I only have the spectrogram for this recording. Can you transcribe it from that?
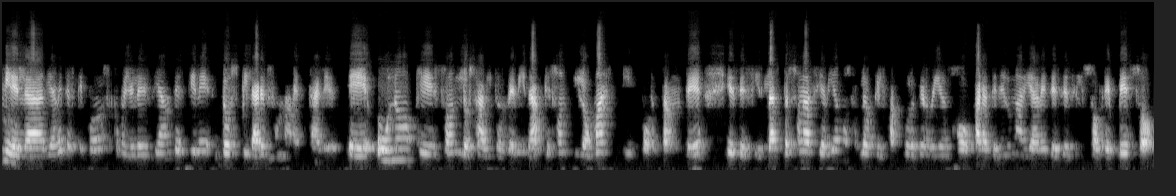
Mire, la diabetes tipo 2, como yo le decía antes, tiene dos pilares fundamentales. Eh, uno, que son los hábitos de vida, que son lo más importante. Es decir, las personas, si habíamos hablado que el factor de riesgo para tener una diabetes es el sobrepeso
